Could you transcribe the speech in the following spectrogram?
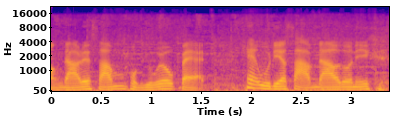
2 ดาวด้วยซ้ำผมอยู่เวล8แค่อูเดีย 3 ดาวตัวนี้คือ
